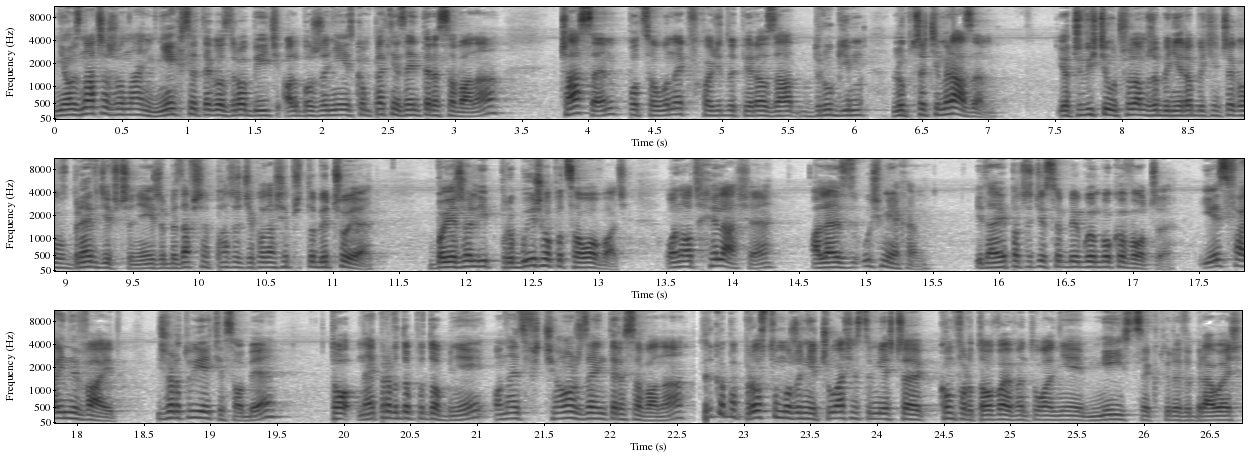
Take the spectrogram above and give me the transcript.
nie oznacza, że ona nie chce tego zrobić albo że nie jest kompletnie zainteresowana. Czasem pocałunek wchodzi dopiero za drugim lub trzecim razem. I oczywiście uczulam, żeby nie robić niczego wbrew dziewczynie i żeby zawsze patrzeć, jak ona się przy tobie czuje. Bo jeżeli próbujesz ją pocałować, ona odchyla się, ale z uśmiechem i dalej patrzycie sobie głęboko w oczy. Jest fajny vibe i żartujecie sobie, to najprawdopodobniej ona jest wciąż zainteresowana, tylko po prostu może nie czuła się z tym jeszcze komfortowo, ewentualnie miejsce, które wybrałeś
